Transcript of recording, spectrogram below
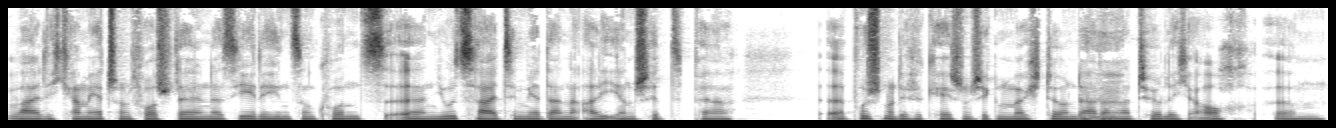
weil ich kann mir jetzt schon vorstellen, dass jede Hinz und Kunz äh, News-Seite mir dann all ihren Shit per äh, Push-Notification schicken möchte und da Mhm. dann natürlich auch ähm,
